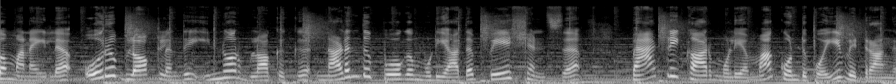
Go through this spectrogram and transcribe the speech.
மருத்துவமனையில் ஒரு பிளாக்லேருந்து இன்னொரு பிளாக்குக்கு நடந்து போக முடியாத பேஷண்ட்ஸை பேட்ரி கார் மூலயமா கொண்டு போய் விடுறாங்க.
